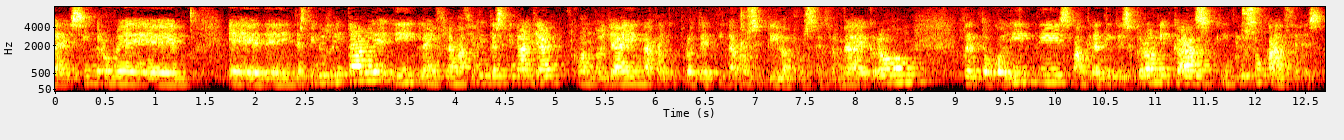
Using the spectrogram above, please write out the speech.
eh, síndrome de intestino irritable y la inflamación intestinal ya cuando ya hay una proteína positiva, pues enfermedad de Crohn, rectocolitis, pancreatitis crónicas, incluso cánceres.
